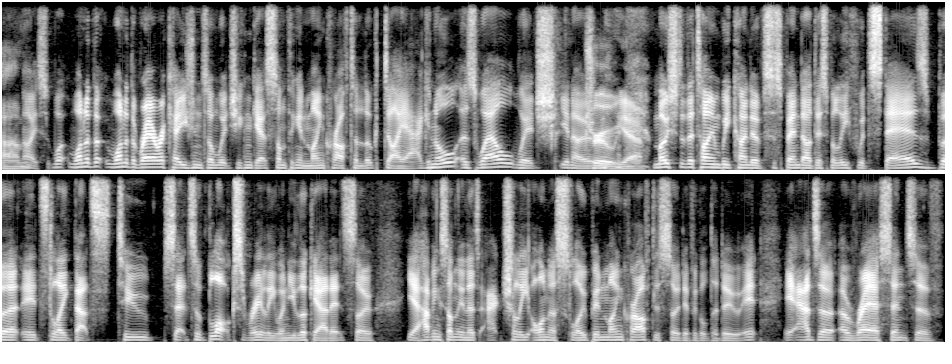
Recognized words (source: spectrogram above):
um, nice. One of the one of the rare occasions on which you can get something in Minecraft to look diagonal as well, which you know, true, yeah. most of the time we kind of suspend our disbelief with stairs, but it's like that's two sets of blocks really when you look at it. So yeah, having something that's actually on a slope in Minecraft is so difficult to do. It it adds a, a rare sense of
